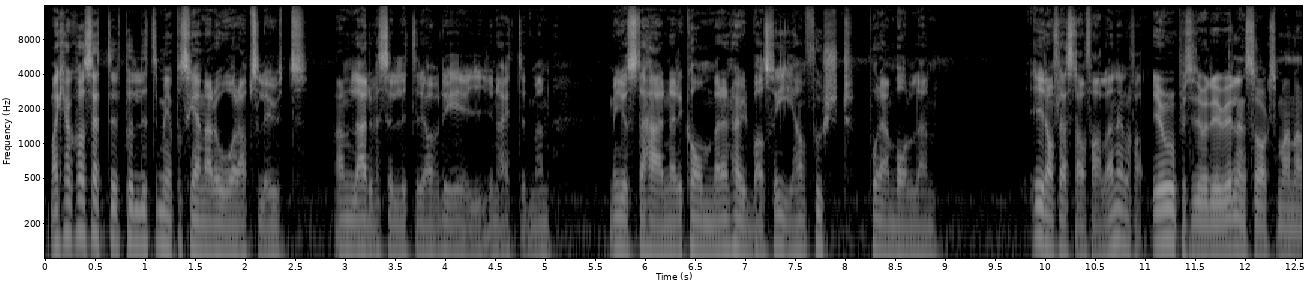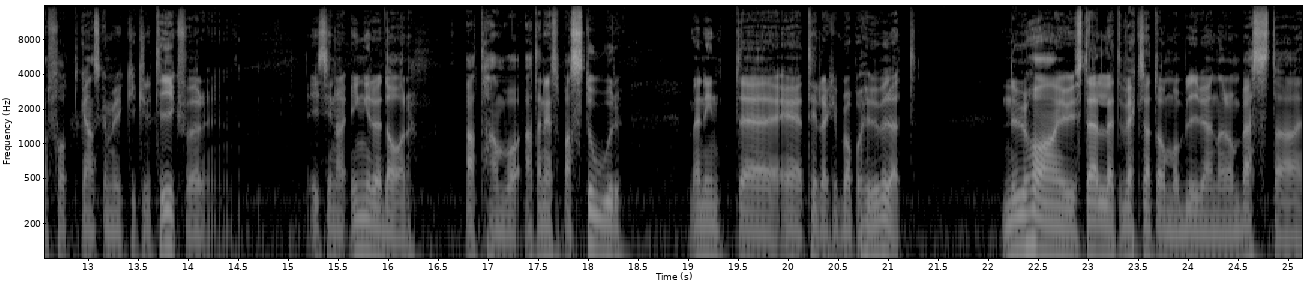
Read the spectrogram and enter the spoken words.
man kanske har sett det på lite mer på senare år, absolut. Han lärde sig lite av det i United, men, men just det här när det kommer en höjdboll så är han först på den bollen. I de flesta av fallen i alla fall. Jo, precis. Och det är väl en sak som han har fått ganska mycket kritik för i sina yngre dagar. Att han, var, att han är så pass stor men inte är tillräckligt bra på huvudet. Nu har han ju istället växlat om och blivit en av de bästa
